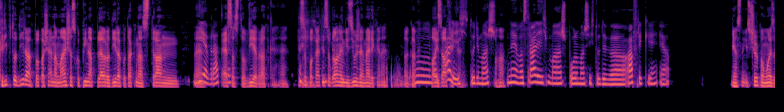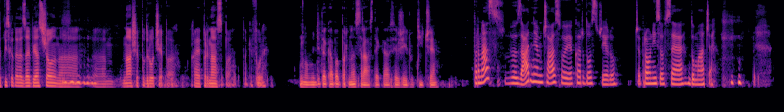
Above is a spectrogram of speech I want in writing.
kriptodira, pa še ena manjša skupina pleurodira, kot tak na stran. Vije vratke. Esasto, vije vratke. Ne. Ti so pa kaj, ti so glavne iz Južne Amerike, ne? Ali kak? Mm, pa v iz Avstraliji Afrike. jih tudi imaš. Aha. Ne, v Avstraliji jih imaš, pol imaš jih tudi v Afriki. Ja. Jaz sem izčrpal moje zapiske, da zdaj bi jaz šel na um, naše področje, pa kaj je pri nas, pa take fure. No, vidite, kaj pa pri nas raste, kar se želu tiče. Pri nas v zadnjem času je kar dost želu, čeprav niso vse domače.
